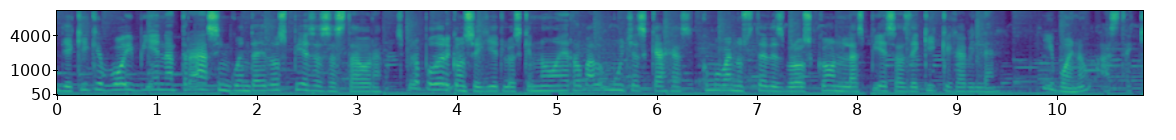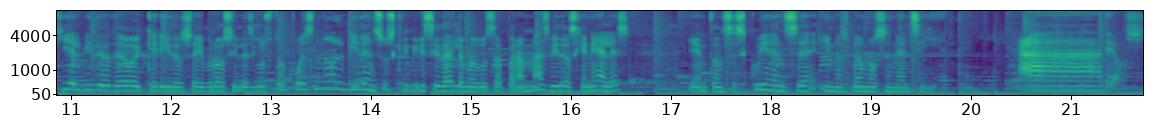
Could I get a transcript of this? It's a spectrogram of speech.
De aquí que voy bien atrás, 52 piezas hasta ahora. Espero poder conseguirlo, es que no he robado muchas cajas. ¿Cómo van ustedes bros con las piezas de Kike Gavilán? Y bueno, hasta aquí el video de hoy queridos hey bros, si les gustó pues no olviden suscribirse y darle me gusta para más videos geniales. Y entonces cuídense y nos vemos en el siguiente. Adiós.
